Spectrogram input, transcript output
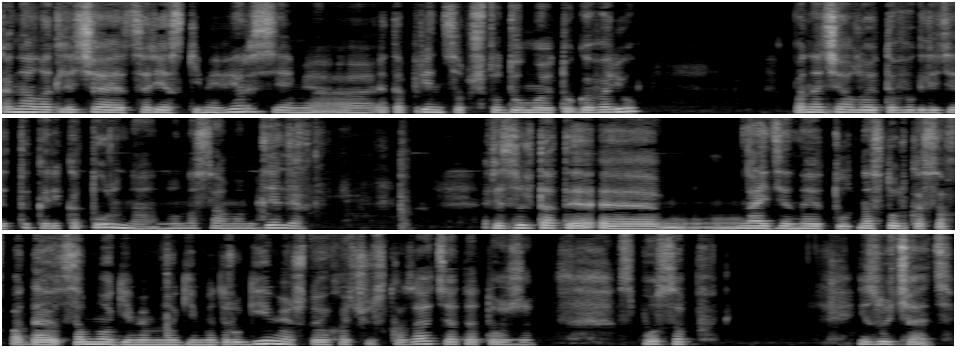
Канал отличается резкими версиями. А, это принцип «что думаю, то говорю». Поначалу это выглядит карикатурно, но на самом деле результаты, э, найденные тут, настолько совпадают со многими-многими другими, что я хочу сказать, это тоже способ изучать.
